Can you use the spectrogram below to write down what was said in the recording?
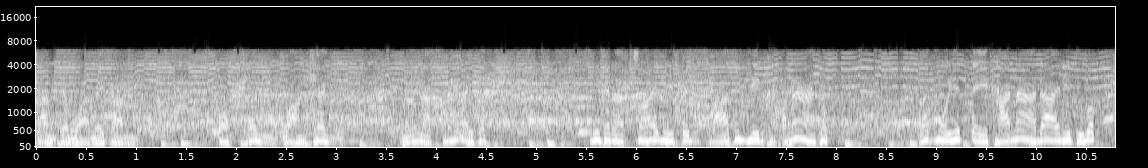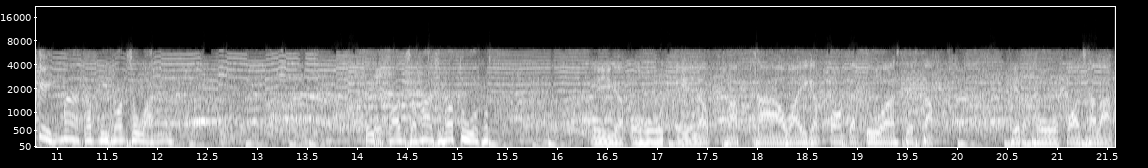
สร้างจังหวะในการออกแข้งวางแข้ง น้ำหนักได้ครับนี่ขนาดซ้ายนี่เป็นขาที่ยืนขาหน้าครับนักมวยที่เตะขาหน้าได้นี่ถือว่าเก่งมากครับมีพรสวรรค์เป็นความสามารถเฉพาะตัวครับนี่ครับโอ้โหเตะแล้วพับคาไว้ครับป้องกันตัวเสร็จสับเพชรโทปอฉลาด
